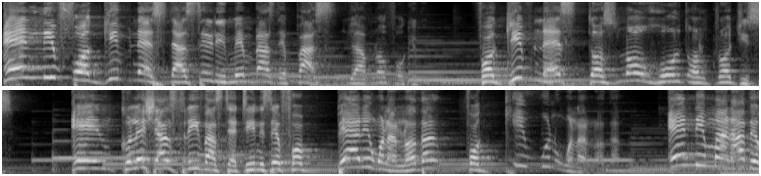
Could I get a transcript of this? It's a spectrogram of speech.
Any forgiveness that still remembers the past, you have not forgiven. Forgiveness does not hold on grudges. In Colossians 3, verse 13, it says, Forbearing one another, forgiving one another. Any man have a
